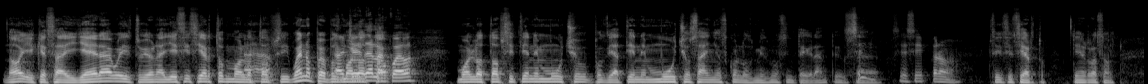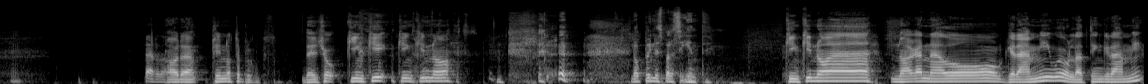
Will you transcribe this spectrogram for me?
No, y que Saillera, güey, estuvieron allí, sí es cierto, Molotov, Ajá. sí. Bueno, pero pues Ah, Jay de la Molotov, Cueva. Molotov sí tiene mucho, pues ya tiene muchos años con los mismos integrantes. o sea, Sí, sí, pero... sí, sí, es cierto, tienes razón. Perdón. Ahora, sí, no te preocupes. De hecho, Kinky, Kinky no, No opines para el siguiente. Kinky no ha, no ha ganado Grammy, güey, o Latin Grammy,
